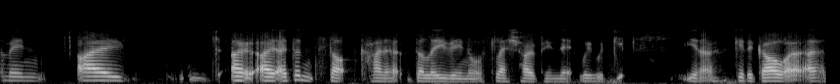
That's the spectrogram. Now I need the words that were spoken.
I mean, I, I I didn't stop kind of believing or slash hoping that we would get you know get a goal. I, I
